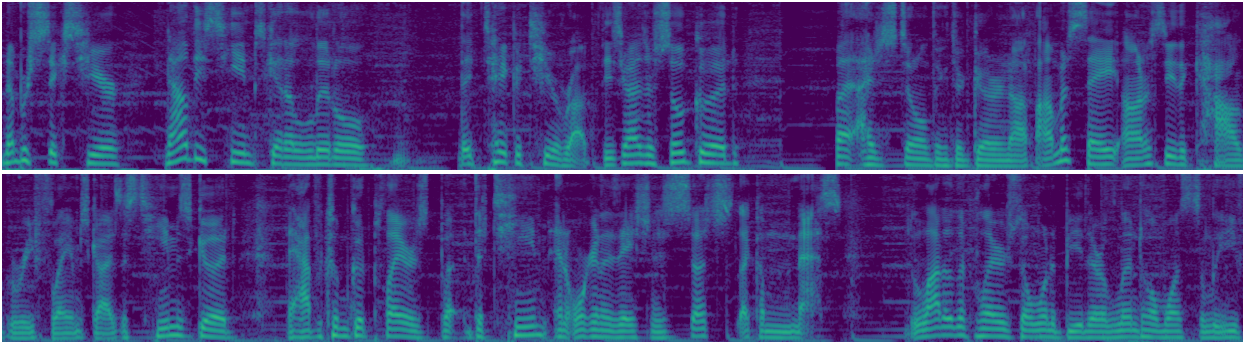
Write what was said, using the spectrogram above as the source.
Number six here. Now these teams get a little, they take a tier up. These guys are so good, but I still don't think they're good enough. I'm gonna say honestly, the Calgary Flames guys. This team is good. They have some good players, but the team and organization is such like a mess. A lot of the players don't want to be there. Lindholm wants to leave.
